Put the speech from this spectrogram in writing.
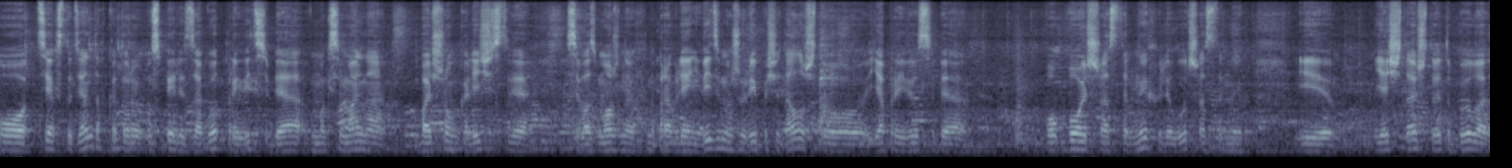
о тех студентах, которые успели за год проявить себя в максимально большом количестве всевозможных направлений. Видимо, жюри посчитало, что я проявил себя больше остальных или лучше остальных. И я считаю, что это было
